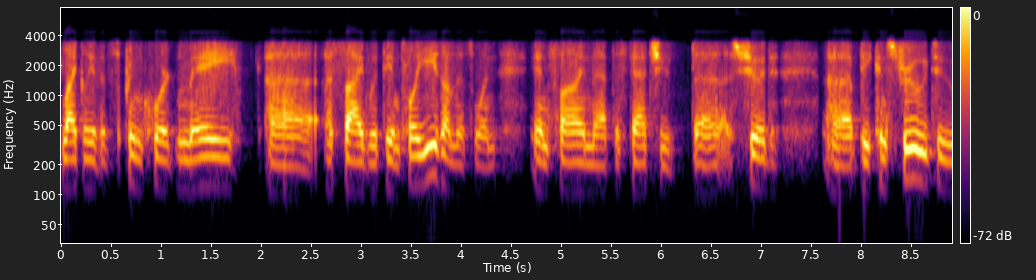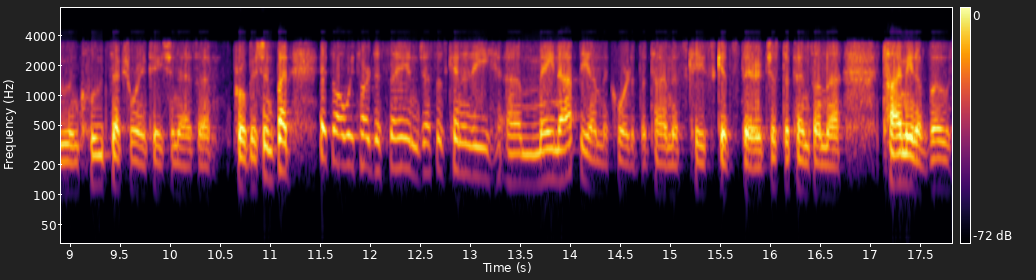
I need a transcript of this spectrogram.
likely that the Supreme Court may uh, side with the employees on this one and find that the statute uh, should uh, be construed to include sexual orientation as a prohibition. But it's always hard to say, and Justice Kennedy uh, may not be on the court at the time this case gets there. It just depends on the timing of both,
